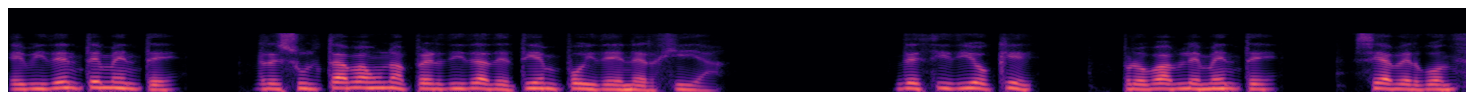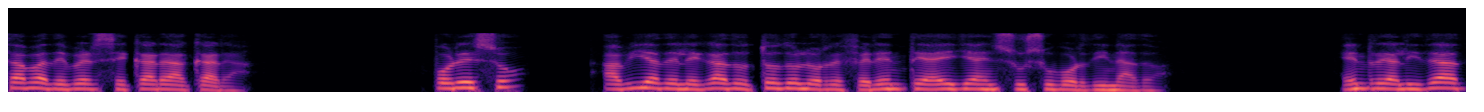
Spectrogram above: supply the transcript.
Evidentemente, resultaba una pérdida de tiempo y de energía. Decidió que, probablemente, se avergonzaba de verse cara a cara. Por eso, había delegado todo lo referente a ella en su subordinado. En realidad,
